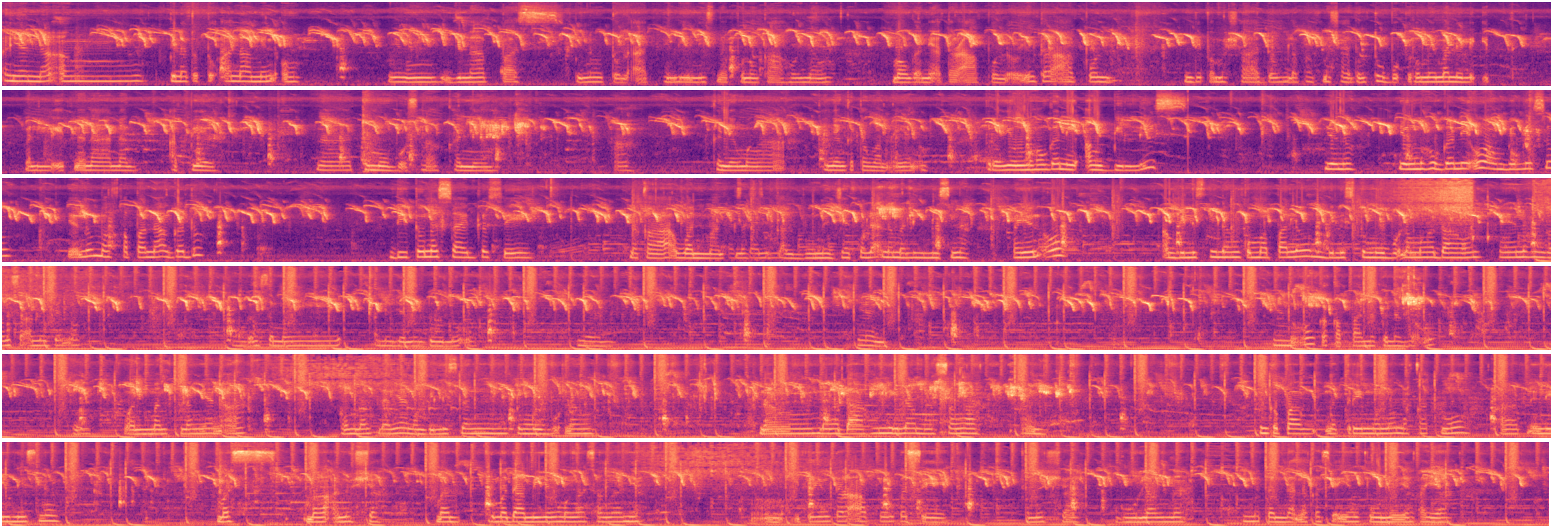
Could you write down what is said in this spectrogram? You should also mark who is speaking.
Speaker 1: Ayan na ang pinatutuan namin oh. Yung ginapas, pinutol at nilinis na punong kahoy ng mahogany at apple. O yung apple, hindi pa masyado, wala pa masyadong tubo pero may maliliit. Maliliit na na nag-appear na tumubo sa kanyang ah, kanyang mga kanyang katawan. Ayan oh. Pero yung mahogany, ang bilis. Yun oh. Yung mahogany oh, ang bilis oh. Yan oh, makakapal na agad oh. Dito na side kasi naka one month na siya kalbo na dyan. Wala na malinis na. Ayun oh. Ang bilis nilang kumapalo. Ang bilis tumubo ng mga dahon. Ayan oh, hanggang sa ano dyan oh. Hanggang sa may ano dyan ng dulo oh. Yan. Yan. Yan oh, kakapal na talaga oh. One month lang yan ah. One month lang yan. Ang bilis lang tumubo ng ng mga dahon nila, mga sanga. Yan. Yung kapag na-trim mo na, nakat mo, at nilinis mo, mas maano siya, ma dumadami yung mga sanga niya. Um, ito yung tara-apple kasi ano siya, gulang na. Matanda na kasi yung puno niya kaya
